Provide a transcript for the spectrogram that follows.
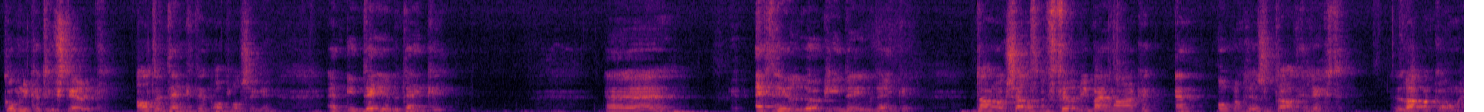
communicatief sterk, altijd denkend in oplossingen en ideeën bedenken. Eh, echt hele leuke ideeën bedenken. Daar nog zelf een filmpje bij maken en ook nog resultaatgericht. Laat maar komen.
